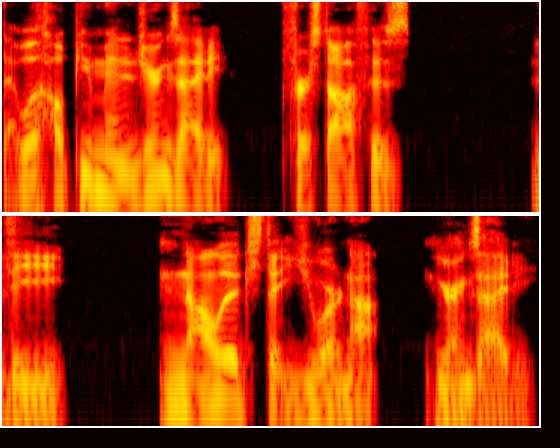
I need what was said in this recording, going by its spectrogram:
that will help you manage your anxiety. First off, is the knowledge that you are not your anxiety.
